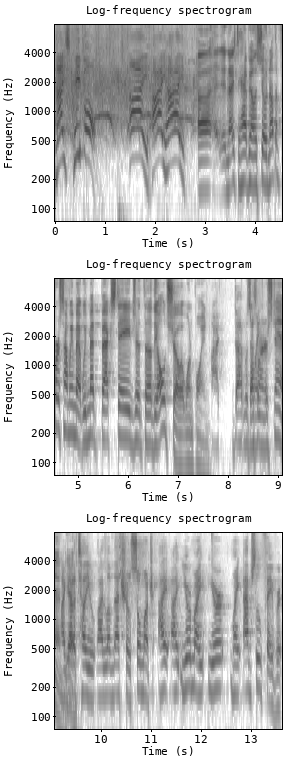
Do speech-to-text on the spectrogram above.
Nice. People. Hi, hi, hi. Uh, nice to have you on the show. Not the first time we met. We met backstage at the, the old show at one point. I, that was That's my, what I understand, I yeah. gotta tell you, I love that show so much. I, I, you're my, you're my absolute favorite.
